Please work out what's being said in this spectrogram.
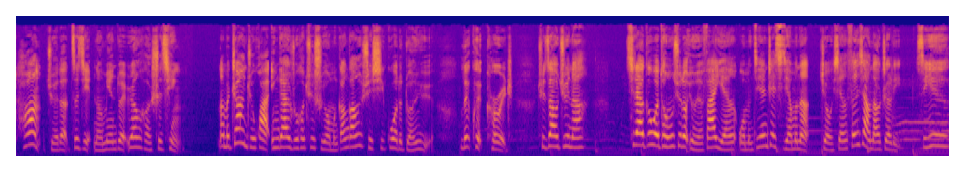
Tom 觉得自己能面对任何事情。那么这样一句话应该如何去使用我们刚刚学习过的短语 liquid courage 去造句呢？期待各位同学的踊跃发言。我们今天这期节目呢，就先分享到这里，See you。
